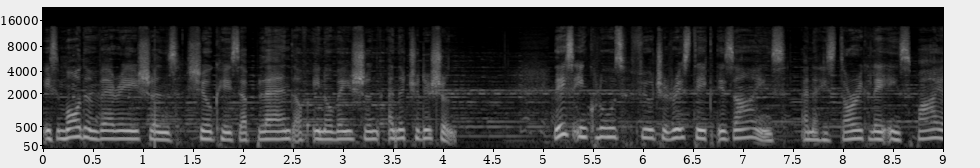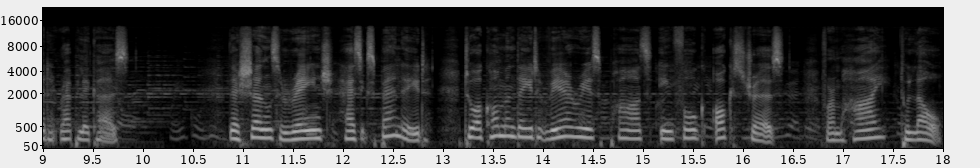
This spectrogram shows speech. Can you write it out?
Its modern variations showcase a blend of innovation and tradition. This includes futuristic designs and historically inspired replicas. The sheng's range has expanded to accommodate various parts in folk orchestras, from high to low.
